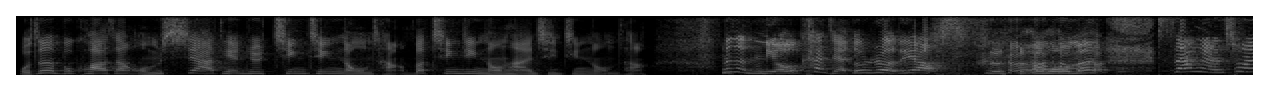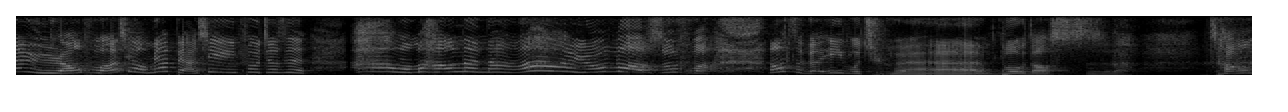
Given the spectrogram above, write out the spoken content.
我真的不夸张，我们夏天去青青农场，不知道青青农场还是青青农场，那个牛看起来都热的要死，我们三个人穿羽绒服，而且我们要表现一副就是啊，我们好冷啊，啊，羽绒服好舒服啊，然后整个衣服全部都湿了，从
